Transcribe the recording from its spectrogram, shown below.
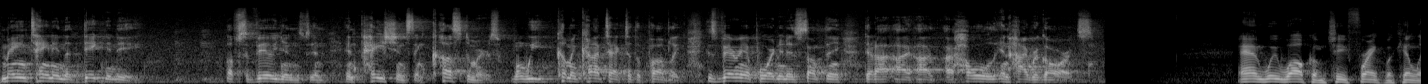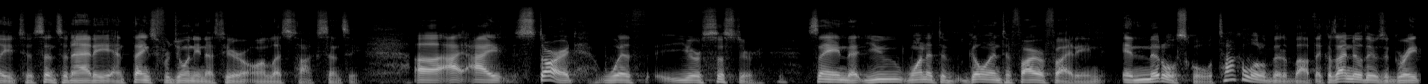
Maintaining the dignity of civilians and, and patients and customers when we come in contact to the public is very important and is something that I, I, I hold in high regards. And we welcome Chief Frank McKinley to Cincinnati, and thanks for joining us here on Let's Talk Cincy. Uh, I, I, start with your sister saying that you wanted to go into firefighting in middle school. Talk a little bit about that, because I know there's a great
